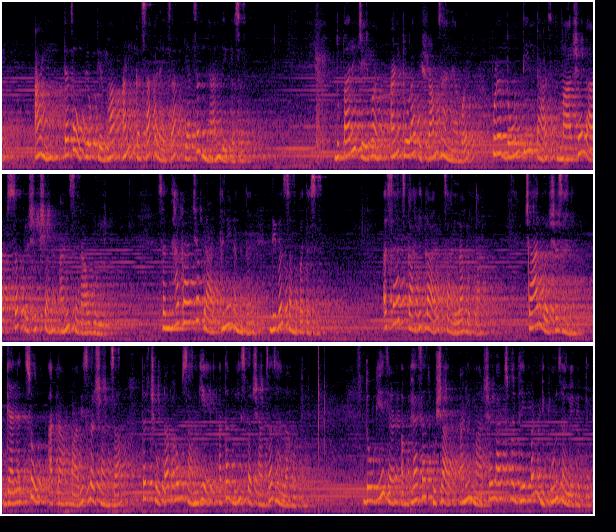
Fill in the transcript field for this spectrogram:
आणि त्याचा उपयोग केव्हा आणि कसा करायचा याचं ज्ञान देत असत. दुपारी जेवण आणि थोडा विश्राम झाल्यावर पुढं दोन तीन तास मार्शल आर्ट्सचं प्रशिक्षण आणि सराव होईल. संध्याकाळच्या प्रार्थनेनंतर दिवस संपत असे. असाच काही काळ चालला होता. चार वर्ष झाली. गॅलेत्सो आता बावीस वर्षांचा तर छोटा भाऊ सांगिये आता वीस वर्षांचा झाला होता. दोघेजण अभ्यासात हुशार आणि मार्शल आर्ट्समध्ये पण निपुण झाले होते.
